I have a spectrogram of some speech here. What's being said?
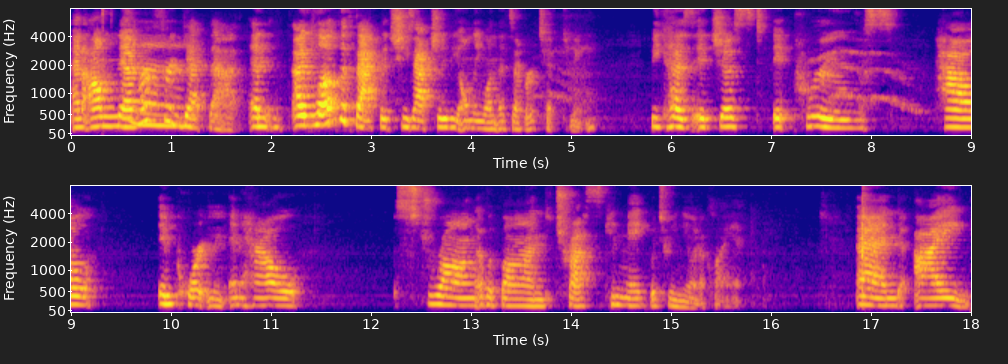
And I'll never Yeah. forget that. And I love the fact that she's actually the only one that's ever tipped me because it just it proves how important and how strong of a bond trust can make between you and a client. And I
